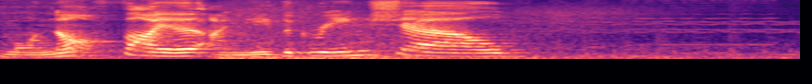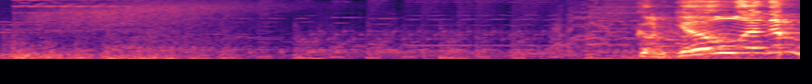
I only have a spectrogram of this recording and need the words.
Come on, not fire. I need the green shell. Good girl, and then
